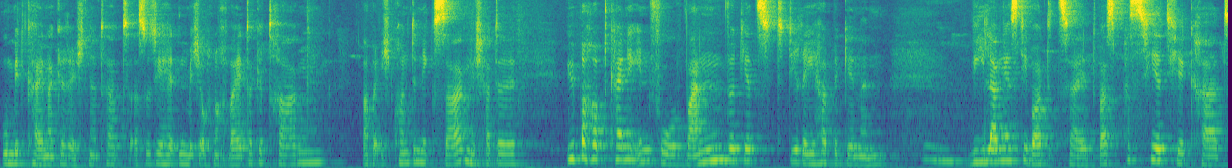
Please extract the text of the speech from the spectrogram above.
womit keiner gerechnet hat. Also sie hätten mich auch noch weitergetragen, aber ich konnte nichts sagen. Ich hatte überhaupt keine Info, wann wird jetzt die Reha beginnen. Mhm. Wie lange ist die Wartezeit? Was passiert hier gerade?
